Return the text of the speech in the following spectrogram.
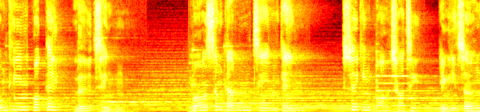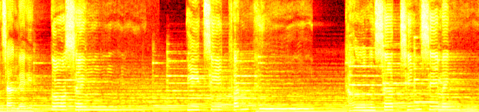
往天国的旅程，我心感震敬。虽经过挫折，仍然想赞你歌声。热切奋请，求能实践使命，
